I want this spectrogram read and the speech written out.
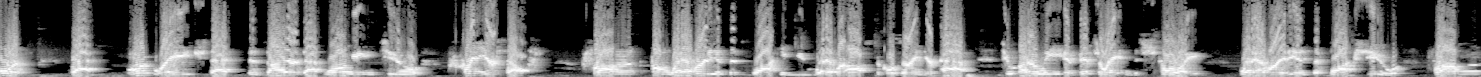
forth that brute rage, that desire, that longing to free yourself from from whatever it is that's blocking you, whatever obstacles are in your path, to utterly eviscerate and destroy whatever it is that blocks you from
